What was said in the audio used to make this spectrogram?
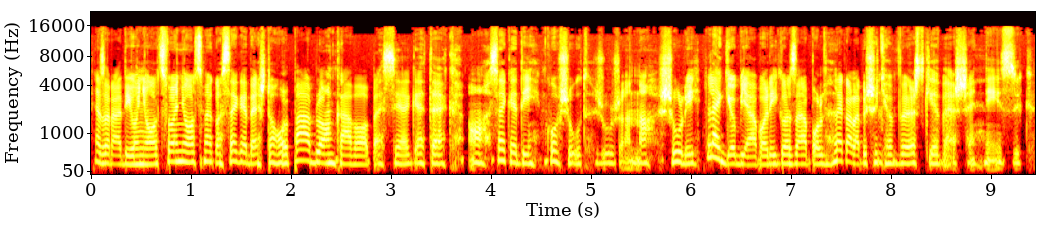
Ez a Rádió 88, meg a Szegedest, ahol Pál Blankával beszélgetek, a Szegedi Kossuth Zsuzsanna Suli legjobbjával igazából, legalábbis, hogyha World versenyt nézzük.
